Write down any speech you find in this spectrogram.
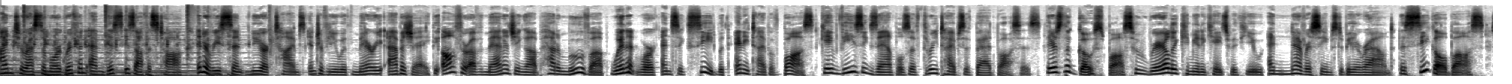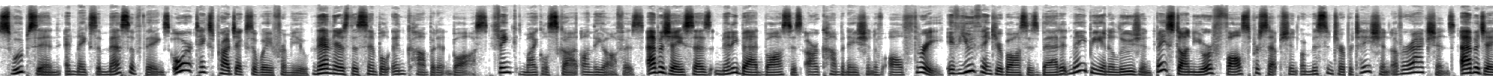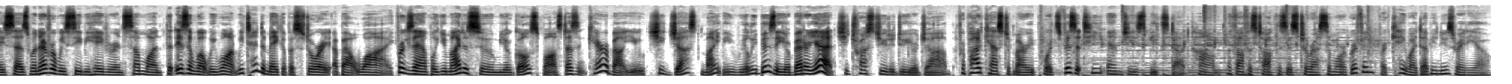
I'm Teresa Moore Griffin, and this is Office Talk. In a recent New York Times interview with Mary Abbajay, the author of Managing Up How to Move Up, Win at Work, and Succeed with Any Type of Boss, gave these examples of three types of bad bosses. There's the ghost boss, who rarely communicates with you and never seems to be around. The seagull boss swoops in and makes a mess of things or takes projects away from you. Then there's the simple, incompetent boss. Think Michael Scott on The Office. Abbajay says many bad bad bosses are a combination of all three. If you think your boss is bad, it may be an illusion based on your false perception or misinterpretation of her actions. Abbajay says whenever we see behavior in someone that isn't what we want, we tend to make up a story about why. For example, you might assume your ghost boss doesn't care about you. She just might be really busy, or better yet, she trusts you to do your job. For podcast of my reports, visit tmgspeaks.com. With Office Talk, this is Teresa Moore Griffin for KYW News Radio.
